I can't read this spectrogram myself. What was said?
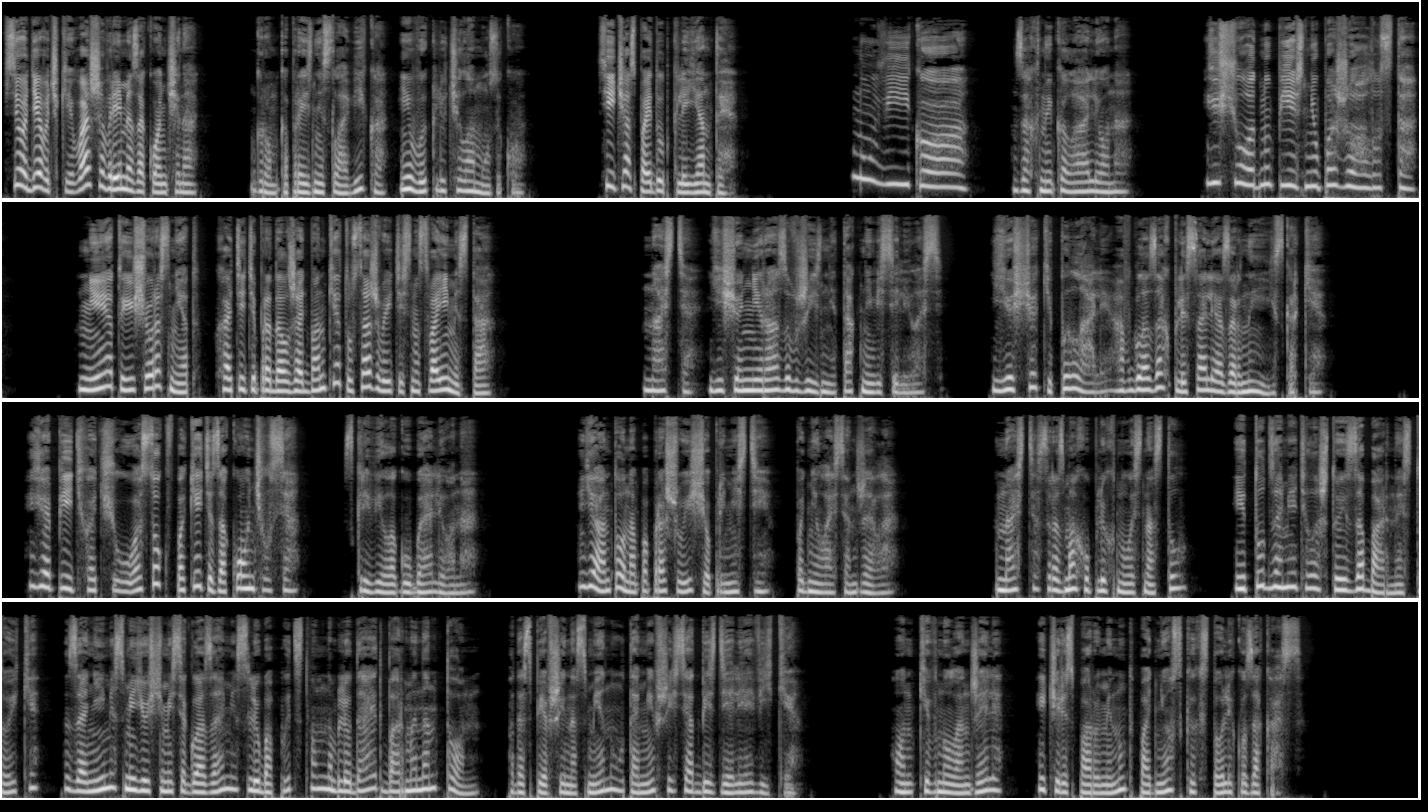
Все, девочки, ваше время закончено», — громко произнесла Вика и выключила музыку. «Сейчас пойдут клиенты». «Ну, Вика», — захныкала Алена. Еще одну песню, пожалуйста». «Нет и еще раз нет. Хотите продолжать банкет, усаживайтесь на свои места». Настя еще ни разу в жизни так не веселилась. Ее щеки пылали, а в глазах плясали озорные искорки. «Я пить хочу, а сок в пакете закончился», — скривила губы Алена. «Я Антона попрошу еще принести», — поднялась Анжела. Настя с размаху плюхнулась на стул и тут заметила, что из-за барной стойки за ними смеющимися глазами с любопытством наблюдает бармен Антон, подоспевший на смену утомившийся от безделья Вики. Он кивнул Анжеле и через пару минут поднес к их столику заказ.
